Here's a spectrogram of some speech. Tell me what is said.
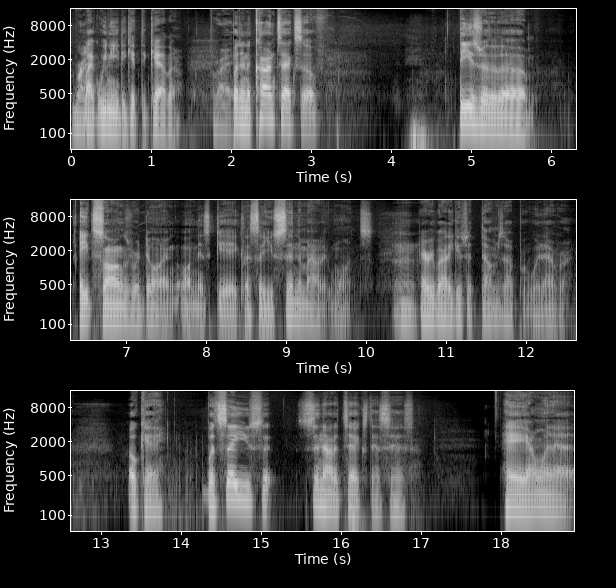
right, Like we need to get together. right, But in the context of these are the eight songs we're doing on this gig. Let's say you send them out at once. Mm. Everybody gives a thumbs up or whatever. Okay. But say you s- send out a text that says, "Hey, I want to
